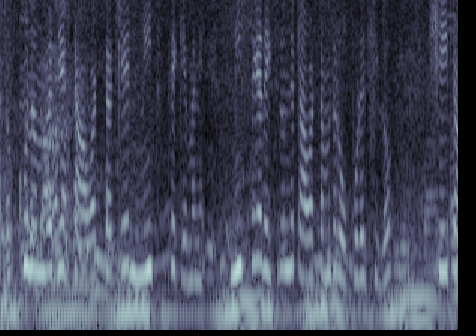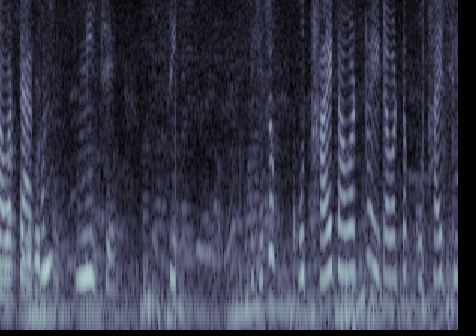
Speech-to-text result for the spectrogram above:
এতক্ষণ আমরা যে টাওয়ারটাকে নিচ থেকে মানে নিচ থেকে দেখছিলাম যে টাওয়ারটা আমাদের ওপরে ছিল সেই টাওয়ারটা এখন নিচে। দেখেছ কোথায় টাওয়ারটা? এই টাওয়ারটা কোথায় ছিল?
